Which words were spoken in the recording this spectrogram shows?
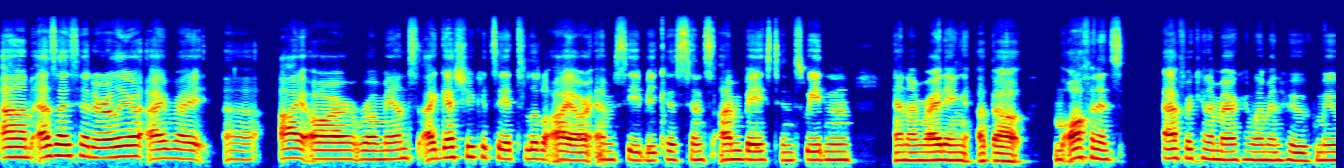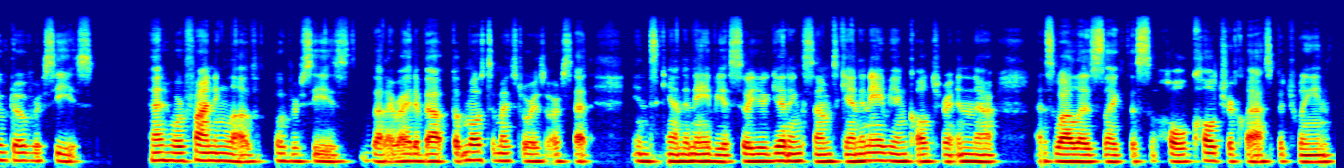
um, as I said earlier, I write uh, IR romance. I guess you could say it's a little IRMC because since I'm based in Sweden and I'm writing about often it's African American women who've moved overseas and who are finding love overseas that I write about. But most of my stories are set in Scandinavia. So you're getting some Scandinavian culture in there, as well as like this whole culture class between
